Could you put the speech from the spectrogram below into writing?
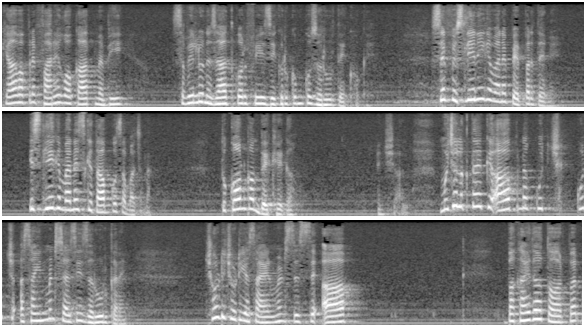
کہ آپ اپنے فارغ اوقات میں بھی سبیل و نجات کو اور فی ذکر کم کو ضرور دیکھو گے؟ صرف اس لیے نہیں کہ میں نے پیپر دینے، اس لیے کہ میں نے اس کتاب کو سمجھنا۔ تو کون کون دیکھے گا؟ انشاءاللہ۔ مجھے لگتا ہے کہ آپ نا کچھ کچھ اسائنمنٹس ایسی ضرور کریں۔ چھوٹی چھوٹی اسائنمنٹس جس سے آپ باقاعدہ طور پر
